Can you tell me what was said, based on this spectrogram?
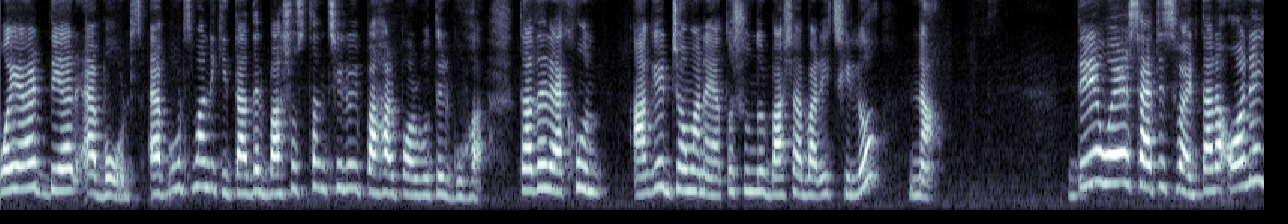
ওয়ার দেয়ার অ্যাবোর্ডস অ্যাবোর্ডস মানে কি? তাদের বাসস্থান ছিল ওই পাহাড় পর্বতের গুহা। তাদের এখন আগের জমানায় এত সুন্দর বাসা বাড়ি ছিল না। দে ওয়ার স্যাটিসফাইড তারা অনেক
